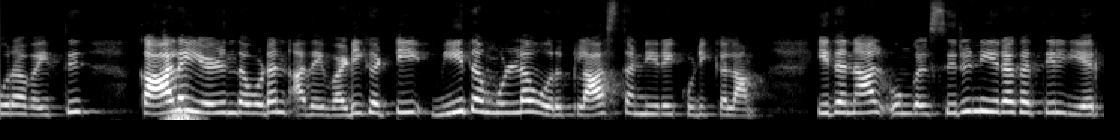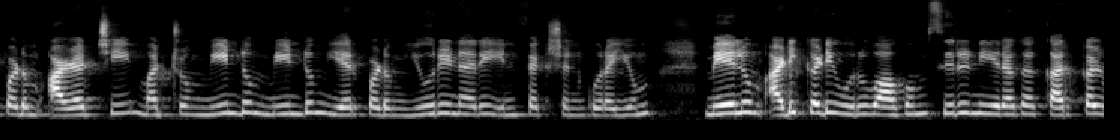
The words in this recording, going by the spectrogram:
ஊற வைத்து காலை எழுந்தவுடன் அதை வடிகட்டி மீதமுள்ள ஒரு கிளாஸ் தண்ணீரை குடிக்கலாம். இதனால் உங்கள் சிறுநீரகத்தில் ஏற்படும் அழற்சி மற்றும் மீண்டும் மீண்டும் ஏற்படும் யூரினரி இன்ஃபெக்ஷன் குறையும். மேலும் அடிக்கடி உருவாகும் சிறுநீரக கற்கள்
